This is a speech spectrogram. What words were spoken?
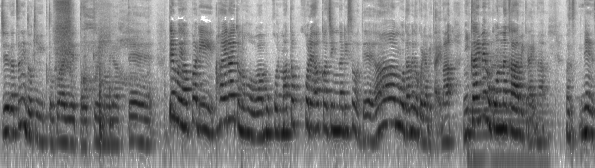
10月にドキッとクワイエットっていうのをやって。でもやっぱりハイライトの方はもうこれまたこれ赤字になりそうでああもうダメだこりゃみたいな。2回目もこんなかみたいな、まずね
